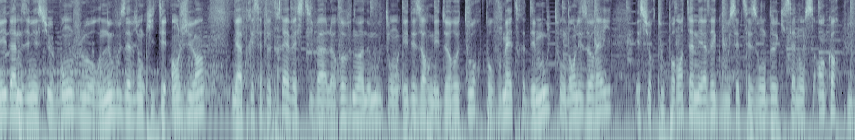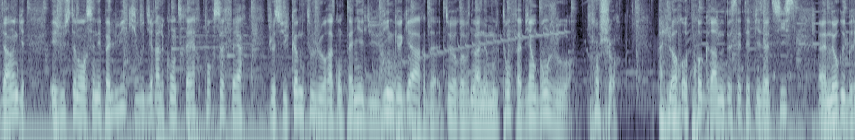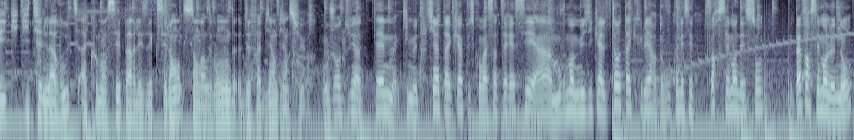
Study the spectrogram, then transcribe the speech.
Mesdames et messieurs, bonjour. Nous vous avions quitté en juin, mais après cette trêve estivale, revenons à nos moutons et désormais de retour pour vous mettre des moutons dans les oreilles et surtout pour entamer avec vous cette saison 2 qui s'annonce encore plus dingue. Et justement, ce n'est pas lui qui vous dira le contraire. Pour ce faire, je suis comme toujours accompagné du Vingegaard de Revenons à nos moutons. Fabien, bonjour. Bonjour. Alors au programme de cet épisode 6, euh, nos rubriques qui tiennent la route, à commencer par les excellentes 120 secondes de Fabien bien sûr. Aujourd'hui un thème qui me tient à cœur puisqu'on va s'intéresser à un mouvement musical tentaculaire dont vous connaissez forcément des sons, mais pas forcément le nom,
